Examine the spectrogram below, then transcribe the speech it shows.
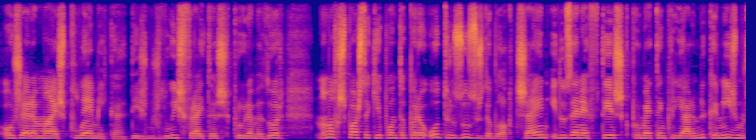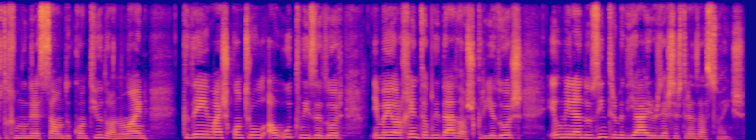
ou gera mais polémica, diz-nos Luís Freitas, programador, numa resposta que aponta para outros usos da blockchain e dos NFTs que prometem criar mecanismos de remuneração de conteúdo online que deem mais controle ao utilizador e maior rentabilidade aos criadores, eliminando os intermediários destas transações.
